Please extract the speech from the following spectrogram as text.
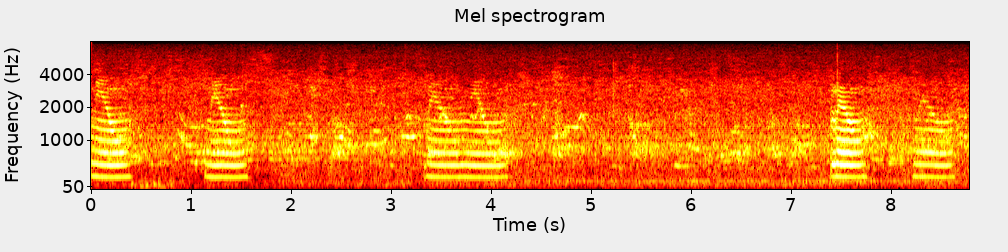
แมว แมว แมว แมว แมว ไม่เอาเ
